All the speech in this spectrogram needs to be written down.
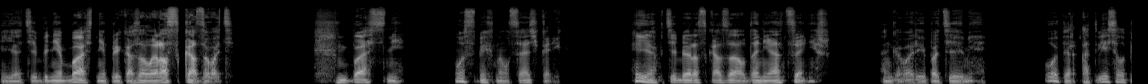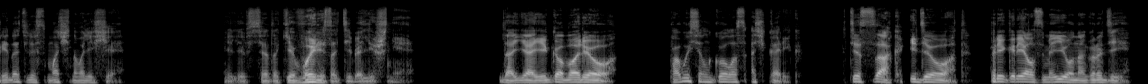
«Я тебе не басни приказал рассказывать!» «Басни!» — усмехнулся очкарик. «Я б тебе рассказал, да не оценишь». «Говори по теме». Опер отвесил предателю смачного леща. «Или все-таки вырезать тебя лишнее?» «Да я и говорю!» — повысил голос очкарик. «Тесак, идиот, пригрел змею на груди,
